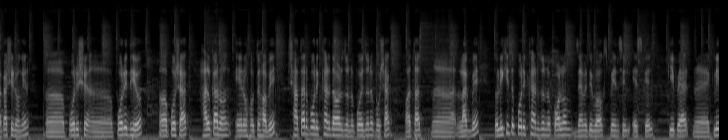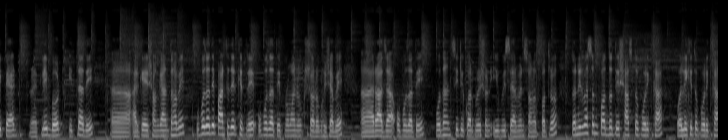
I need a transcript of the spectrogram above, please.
আকাশি রঙের পরিধেয় পোশাক। হালকা রং এর হতে হবে। সাঁতার পরীক্ষার দেওয়ার জন্য প্রয়োজনীয় পোশাক অর্থাৎ লাগবে। তো লিখিত পরীক্ষার জন্য কলম, জ্যামিতি box pencil scale keypad clip pad clipboard ইত্যাদি আহ, আর কি সঙ্গে আনতে হবে। উপজাতি প্রার্থীদের ক্ষেত্রে উপজাতি প্রমাণক স্বরূপ হিসাবে রাজা উপজাতি প্রধান সিটি কর্পোরেশন ইউপি চেয়ারম্যান সনদপত্র। তো নির্বাচন পদ্ধতি স্বাস্থ্য পরীক্ষা ও লিখিত পরীক্ষা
